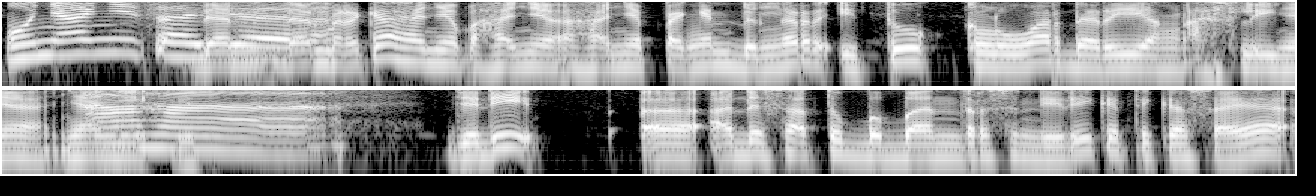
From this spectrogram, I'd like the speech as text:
Mau nyanyi saja. Dan dan mereka hanya hanya hanya pengen denger itu keluar dari yang aslinya nyanyi Aha. gitu. Jadi eh, ada satu beban tersendiri ketika saya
